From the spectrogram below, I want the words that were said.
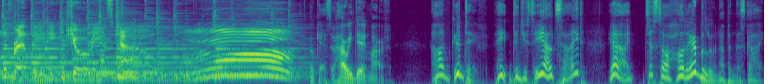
the friendly, curious cow. Okay, so how are we doing, Marv? Oh, I'm good, Dave. Hey, did you see outside? Yeah, I just saw a hot air balloon up in the sky.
